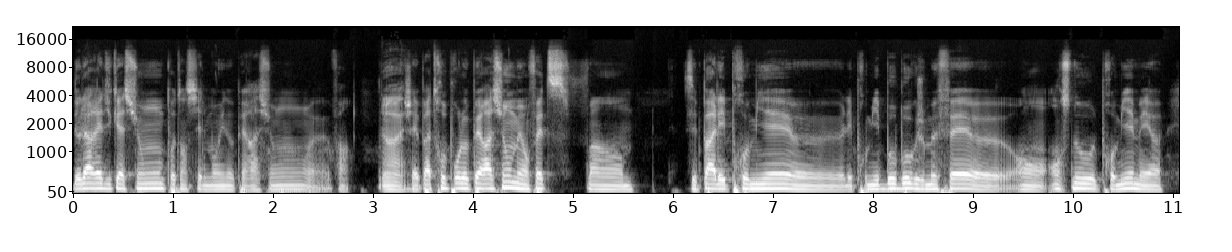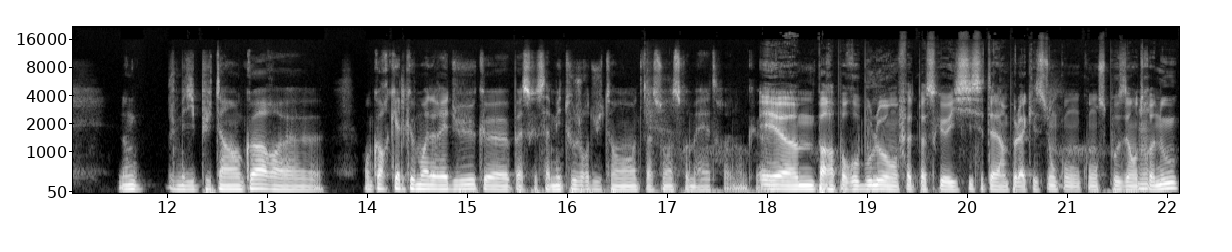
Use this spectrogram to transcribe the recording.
de la rééducation, potentiellement une opération. Enfin, ouais. je savais pas trop pour l'opération, mais en fait, enfin, c'est pas les premiers, euh, les premiers bobos que je me fais euh, en, en snow, le premier, mais euh, donc je me dis putain encore, encore quelques mois de réduc parce que ça met toujours du temps de toute façon à se remettre. Donc, Et par rapport au boulot, en fait, parce que ici c'était un peu la question qu'on se posait Mm. entre nous.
